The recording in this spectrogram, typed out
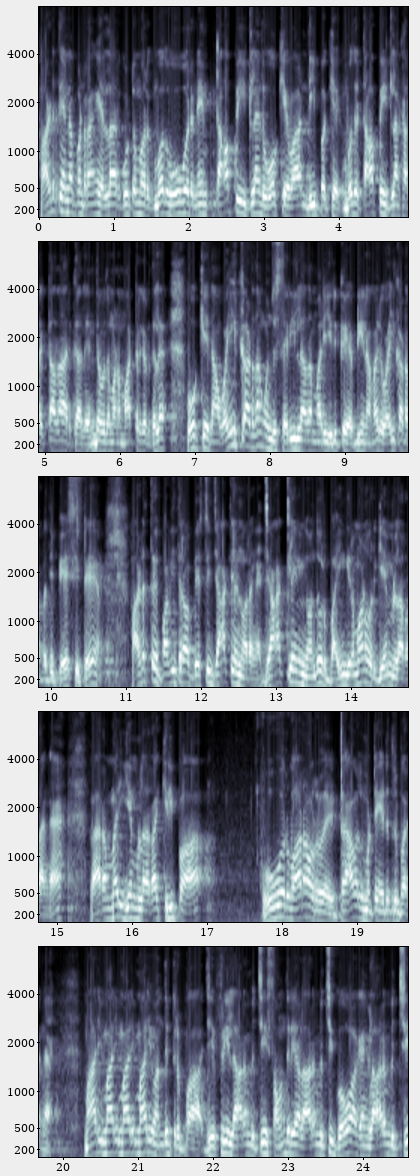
அடுத்து என்ன பண்றாங்க? எல்லாரும் கூட்டமா இருக்கும்போது ஒவ்வொரு நேம் டாப் எயிட்லாம் இது ஓகேவான்னு தீபக் கேட்கும்போது டாப் எயிட்லாம் கரெக்டாக தான் இருக்காது. எந்த விதமான மாற்றுக்கிறதுல ஓகே தான் ஒயில் கார்டு தான் கொஞ்சம் சரியில்லாத மாதிரி இருக்கு அப்படின்ற மாதிரி ஒயில் கார்டை பத்தி பேசிட்டு அடுத்து பவித்ரா பேசிட்டு ஜாக்லின் வராங்க. ஜாக்லின் இங்க வந்து ஒரு பயங்கரமான ஒரு கேம் விளாட்றாங்க வேற மாதிரி கேம் விளாட்றா கிரிப்பா ஒவ்வொரு வாரம் அவர் டிராவல் மட்டும் எடுத்துட்டு பாருங்க. மாறி மாறி மாறி மாறி வந்துட்டு இருப்பா. ஜெஃப்ரியில் ஆரம்பிச்சு சௌந்தர்யாவில் ஆரம்பிச்சு கோவா கேங்கில் ஆரம்பிச்சு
